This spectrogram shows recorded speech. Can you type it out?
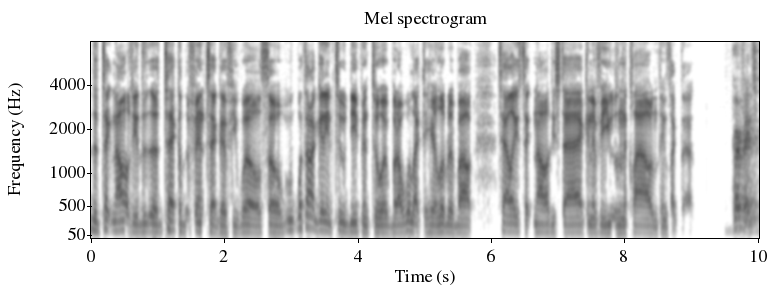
the technology, the, the, tech of the fintech, if you will. So, without getting too deep into it, but I would like to hear a little bit about Tally's technology stack and if you're using the cloud and things like that. Perfect.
